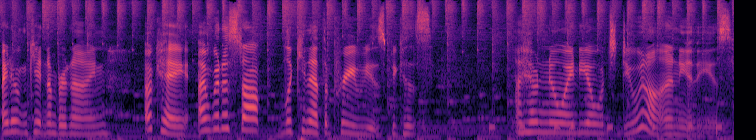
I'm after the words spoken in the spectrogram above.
I don't get number 9. Okay, I'm gonna stop looking at the previews because I have no idea what to do on any of these.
